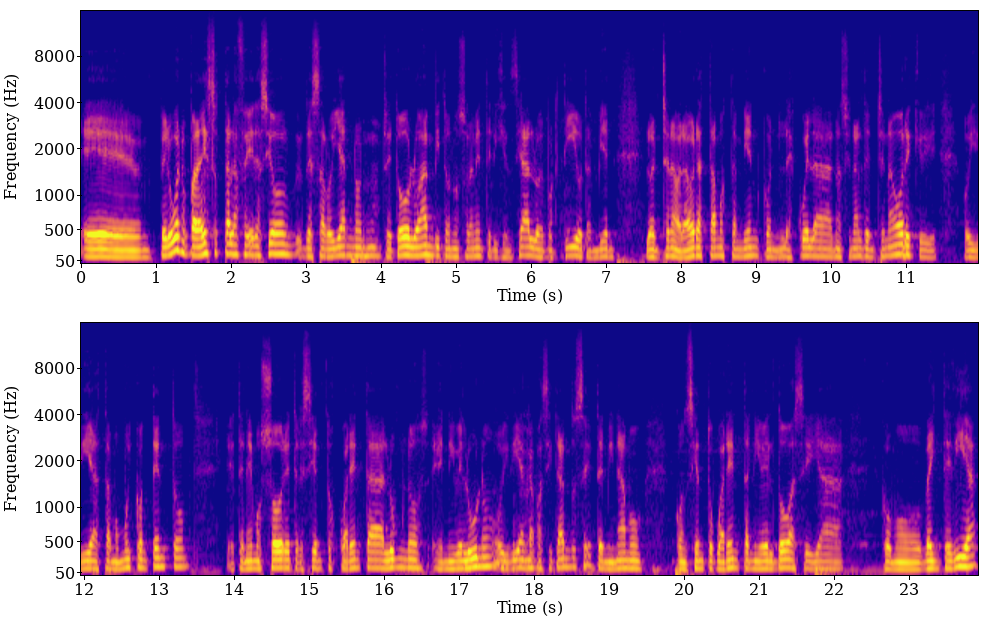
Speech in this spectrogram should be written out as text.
eh, pero bueno, para eso está la federación, desarrollarnos entre todos los ámbitos, no solamente dirigencial, lo deportivo, también los entrenadores. Ahora estamos también con la Escuela Nacional de Entrenadores, que hoy, día estamos muy contentos Eh, tenemos sobre 340 alumnos en nivel 1 hoy día capacitándose. Terminamos con 140 nivel 2 hace ya como 20 días,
